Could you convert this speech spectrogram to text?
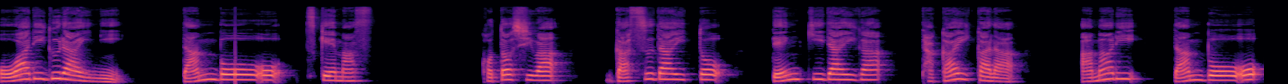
終わりぐらいに暖房をつけます。今年はガス代と電気代が高いからあまり暖房を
